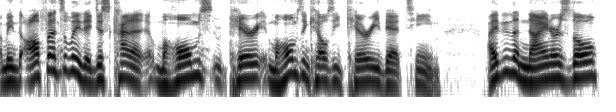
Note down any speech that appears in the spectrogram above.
I mean, offensively, they just kind of Mahomes carry Mahomes and Kelce carry that team. I think the Niners, though,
